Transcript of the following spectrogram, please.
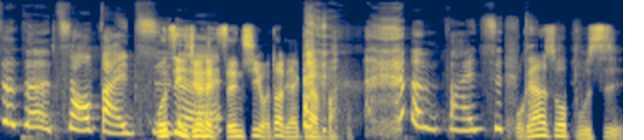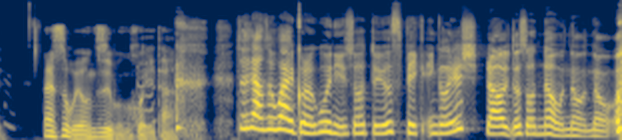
这真的超白痴，我自己觉得很生气，我到底在干嘛？很白痴。我跟他说不是。 但是我用日文回他，就像是外国人问你说 “Do you speak English？” 然后你就说 “No, no, no。”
